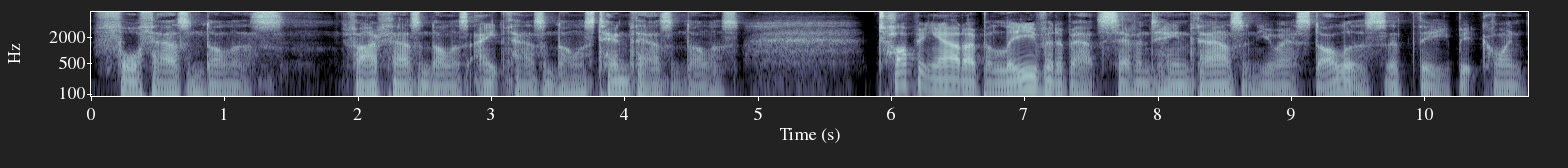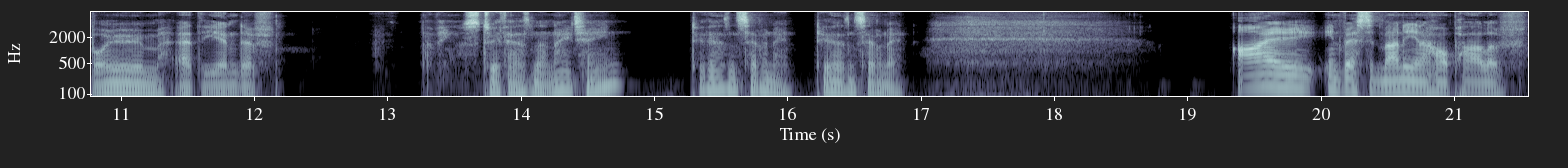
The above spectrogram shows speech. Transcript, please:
$4,000, $5,000, $8,000, $10,000. Topping out, I believe, at about 17,000 US dollars at the Bitcoin boom at the end of I think it was 2018, 2017, 2017. I invested money in a whole pile of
